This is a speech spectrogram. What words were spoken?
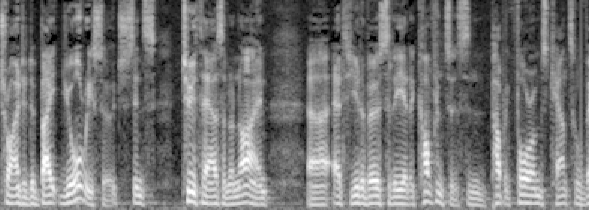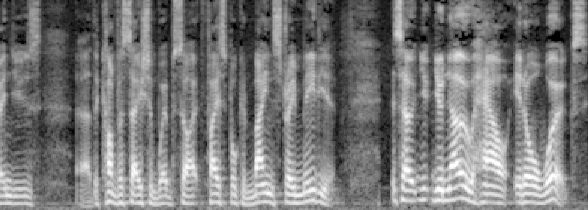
trying to debate your research since 2009 uh, at university and at conferences and public forums, council venues, uh, the conversation website, Facebook, and mainstream media. So you, you know how it all works.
